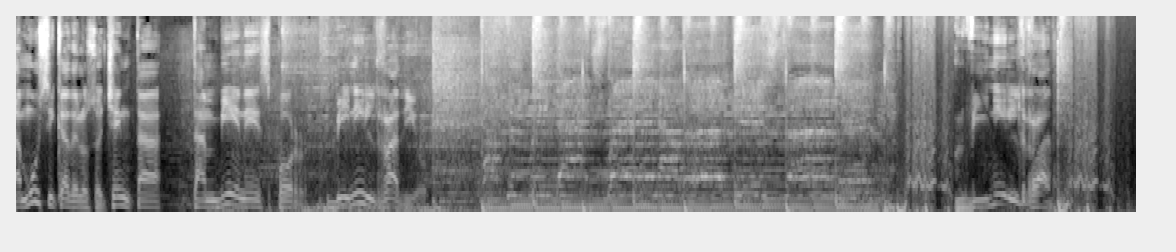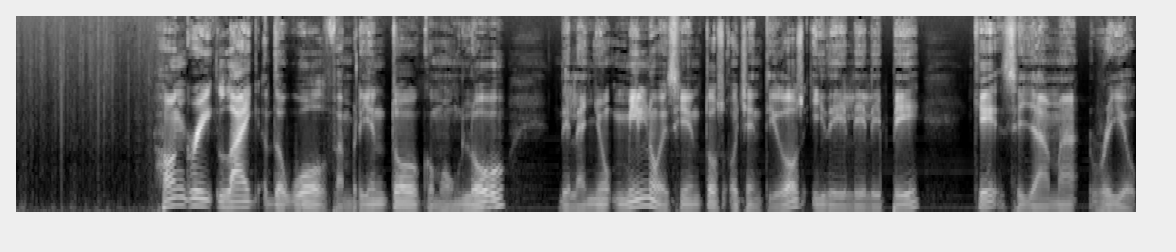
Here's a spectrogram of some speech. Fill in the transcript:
La música de los 80 también es por vinil radio. Vinil radio. Hungry Like the Wolf, hambriento como un lobo, del año 1982 y del LP que se llama Rio.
